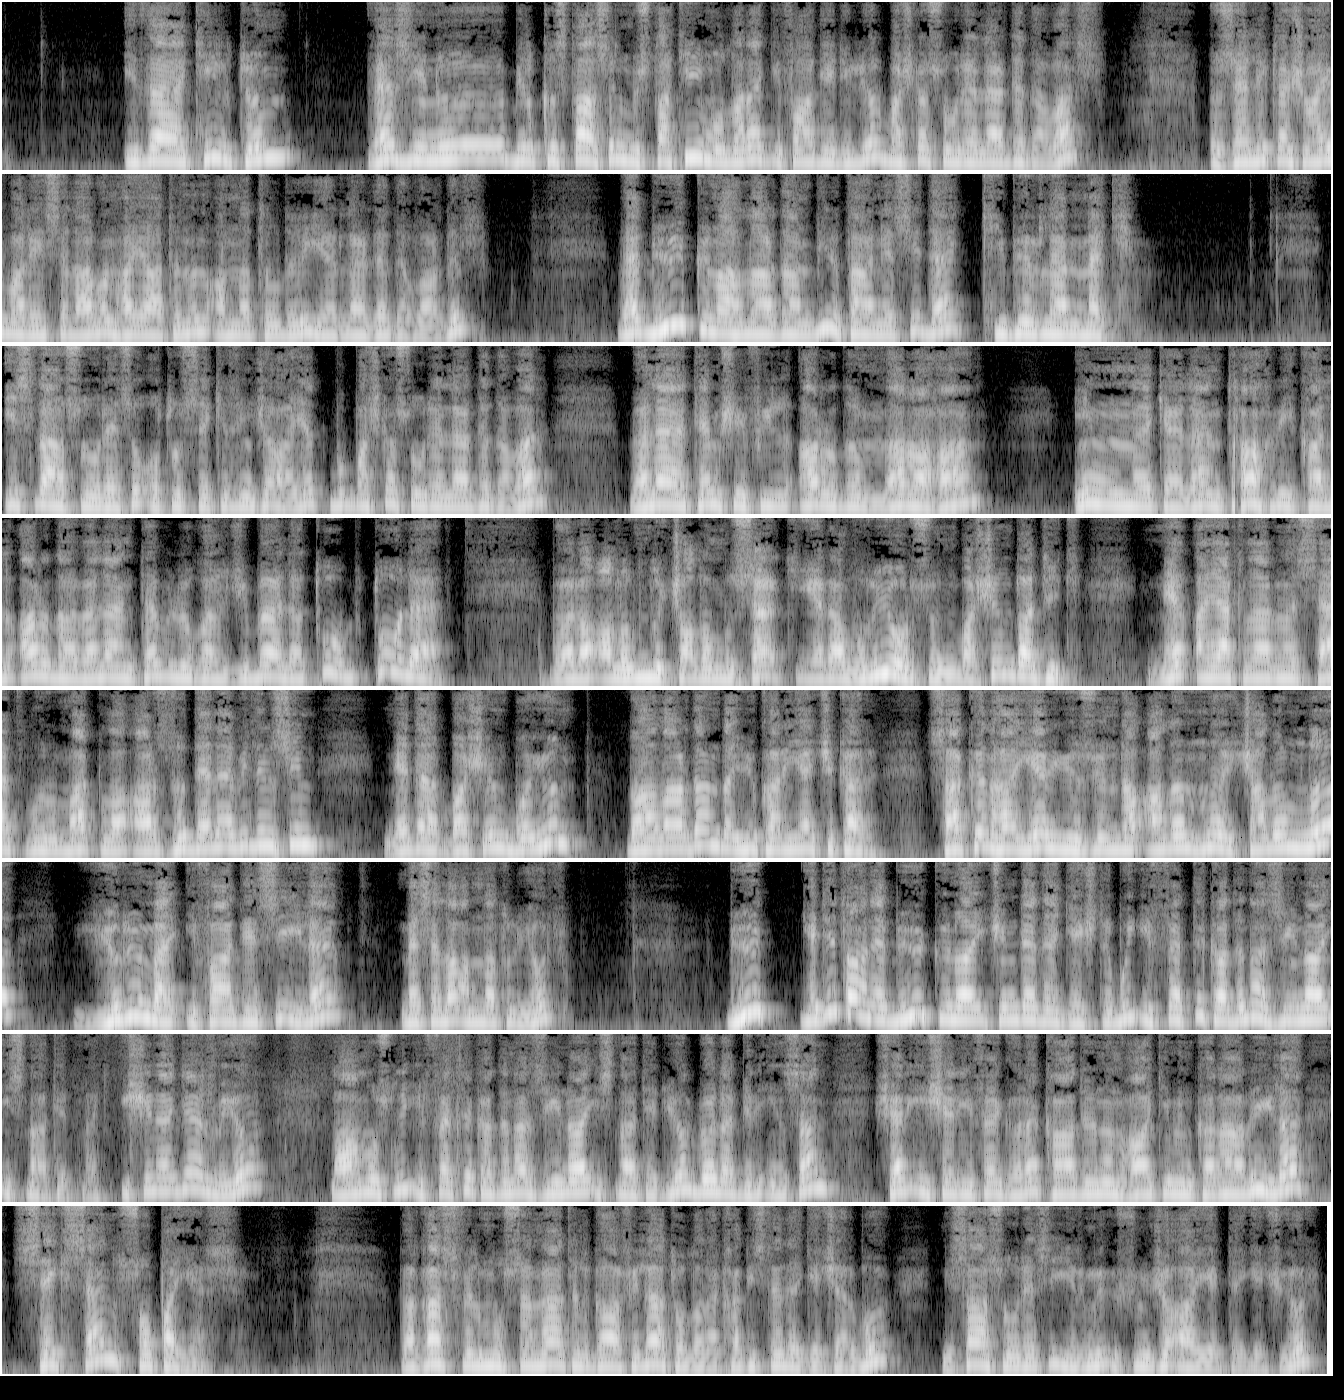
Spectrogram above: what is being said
izâ kiltum ve zinu bil kıstasıl müstakim olarak ifade ediliyor. Başka surelerde de var. Özellikle Şuayb Aleyhisselam'ın hayatının anlatıldığı yerlerde de vardır. Ve büyük günahlardan bir tanesi de kibirlenmek. İsra suresi 38. ayet bu başka surelerde de var. Ve la temşi fil ardı meraha inneke len tahrikal arda ve len teblugal cibale tule böyle alımlı çalımlı sert yere vuruyorsun başında dik ne ayaklarını sert vurmakla arzı delebilirsin ne de başın boyun dağlardan da yukarıya çıkar. Sakın ha yeryüzünde alımlı çalımlı yürüme ifadesiyle mesele anlatılıyor. Büyük yedi tane büyük günah içinde de geçti. Bu iffetli kadına zina isnat etmek. İşine gelmiyor. Namuslu iffetli kadına zina isnat ediyor. Böyle bir insan şer'i şerife göre kadının hakimin kararıyla 80 sopa yer. Ve gasfil muhsenatil gafilat olarak hadiste de geçer bu. Nisa suresi 23. ayette geçiyor.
